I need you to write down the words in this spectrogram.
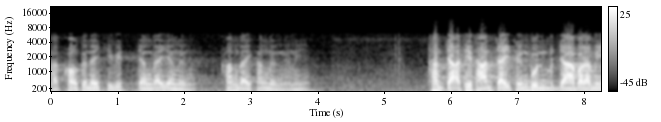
ขัดข้องขึ้นในชีวิตอย่างใดอย่างหนึ่ง ครั้งใดครั้งหนึ่งอย่างนี้ ท่านจะอธิษฐานใจถึงบุญญาบารมี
